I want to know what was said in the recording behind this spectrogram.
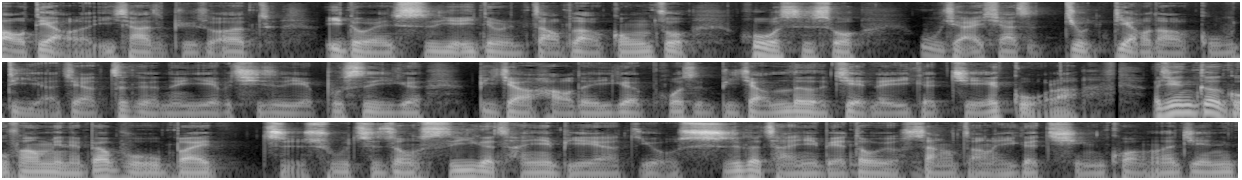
爆掉了，一下子，比如说呃，一堆人失业，一堆人找不到工作，或是说物价一下子就掉到谷底啊，这样这个呢也其实也不是一个比较好的一个，或是比较乐见的一个结果了。而今个股方面呢，标普五百。指数之中，十一个产业别啊，有十个产业别都有上涨的一个情况。那今天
